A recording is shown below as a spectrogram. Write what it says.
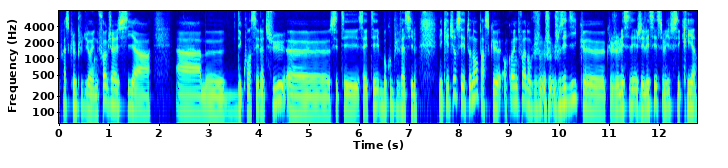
presque le plus dur. une fois que j'ai réussi à, à me décoincer là-dessus, c'était, ça a été beaucoup plus facile. L'écriture, c'est étonnant parce que, encore une fois, donc je, vous ai dit que, que je laissais, j'ai laissé ce livre s'écrire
